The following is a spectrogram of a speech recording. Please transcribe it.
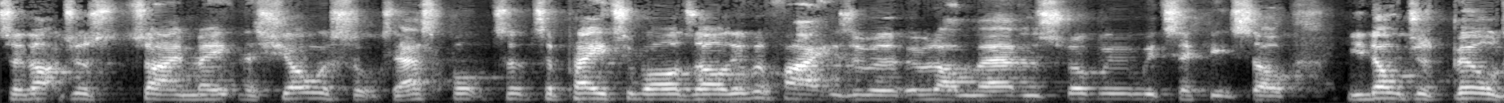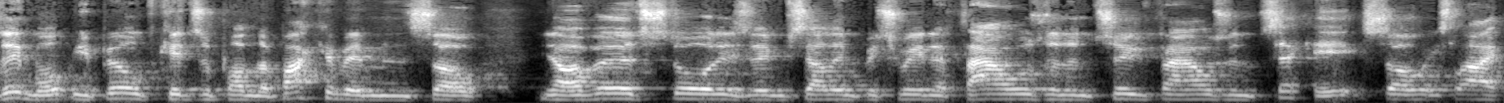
to not just try and make the show a success, but to, to pay towards all the other fighters who are, who are on there and struggling with tickets. So you don't just build him up, you build kids up on the back of him. And so, you know, I've heard stories of him selling between a thousand and two thousand tickets. So it's like,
